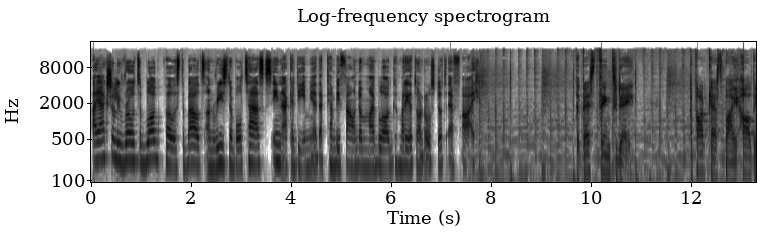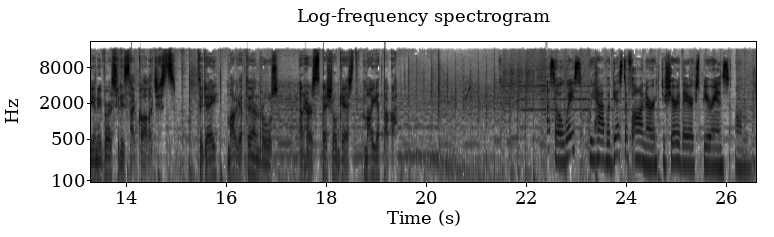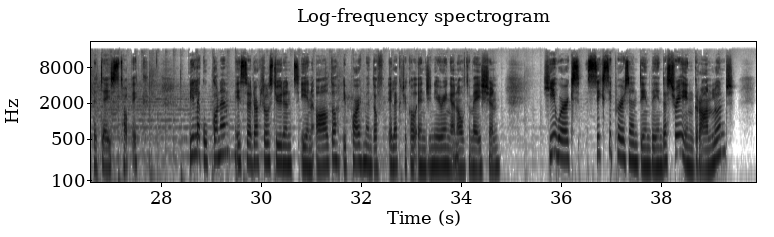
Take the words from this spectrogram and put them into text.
I actually wrote a blog post about unreasonable tasks in academia that can be found on my blog mariatonros.fi. The Best Thing Today, a podcast by Aalto University psychologists. Today, Maria Törnros and her special guest, Maija Taka. As always, we have a guest of honor to share their experience on the day's topic. Ville Kukkonen is a doctoral student in Aalto, Department of Electrical Engineering and Automation. He works 60% in the industry in Granlund,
